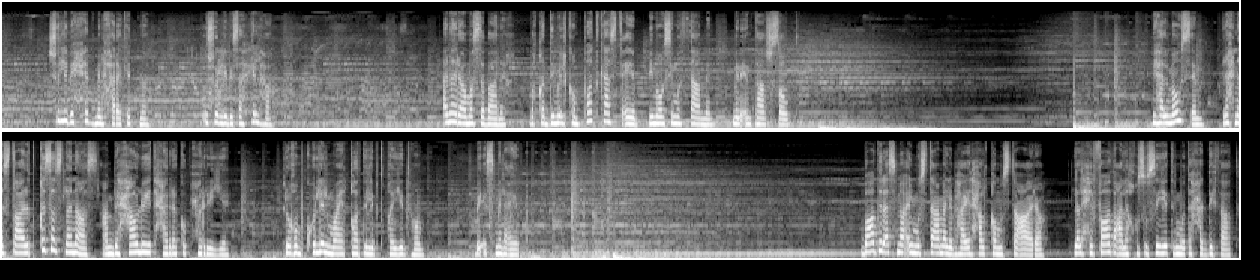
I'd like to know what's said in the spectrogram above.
شو اللي بيحد من حركتنا؟ وشو اللي بيسهلها؟ أنا راما سبانخ بقدم لكم بودكاست عيب بموسمه الثامن من إنتاج صوت. بهالموسم رح نستعرض قصص لناس عم بيحاولوا يتحركوا بحرية رغم كل المعيقات اللي بتقيدهم باسم العيب. بعض الأسماء المستعملة بهاي الحلقة مستعارة للحفاظ على خصوصية المتحدثات.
